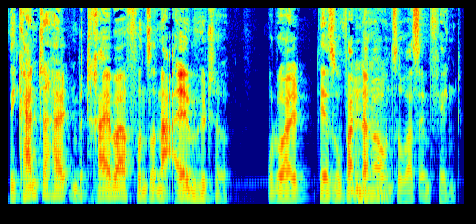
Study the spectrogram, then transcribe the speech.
sie kannte halt einen Betreiber von so einer Almhütte, wo du halt, der so Wanderer Mhm. und sowas empfängt.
